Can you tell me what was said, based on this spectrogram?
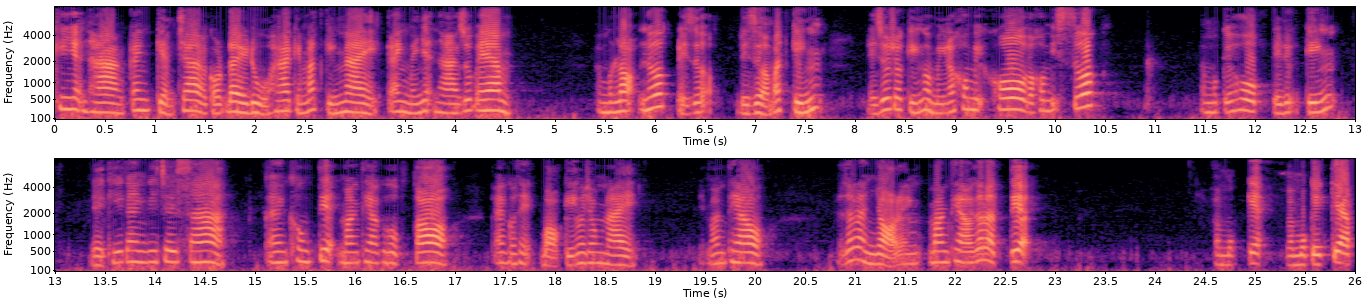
Khi nhận hàng, các anh kiểm tra phải có đầy đủ hai cái mắt kính này, các anh mới nhận hàng giúp em. Và một lọ nước để rửa để rửa mắt kính, để giúp cho kính của mình nó không bị khô và không bị xước. Và một cái hộp để đựng kính, để khi các anh đi chơi xa, các anh không tiện mang theo cái hộp to, các anh có thể bỏ kính vào trong này để mang theo rất là nhỏ nên mang theo rất là tiện. Và một kẹp và một cái kẹp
